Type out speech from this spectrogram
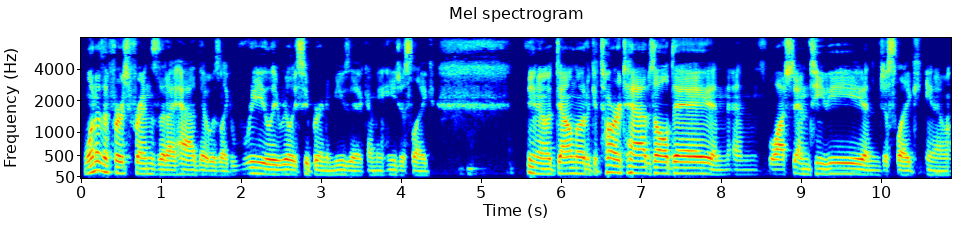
one of the first friends that I had that was like really, really super into music. I mean, he just like you know, downloaded guitar tabs all day and, and watched MTV and just like, you know,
